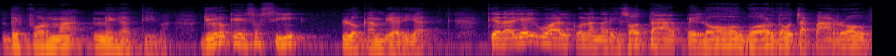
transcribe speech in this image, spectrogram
de forma negativa. Yo creo que eso sí lo cambiaría. Quedaría igual con la narizota, pelón, gordo, chaparro,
